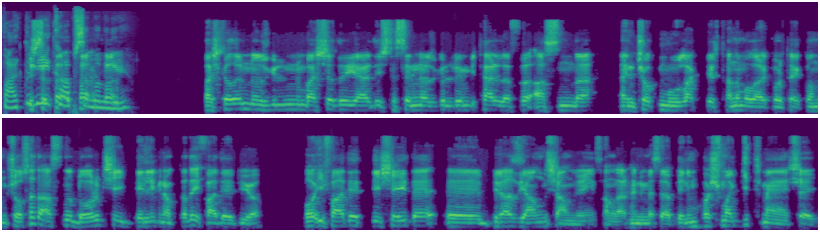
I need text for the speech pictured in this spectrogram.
Farklı İşte bir kapsama mı? Başkalarının özgürlüğünün başladığı yerde işte senin özgürlüğün biter lafı aslında hani çok muğlak bir tanım olarak ortaya konmuş olsa da aslında doğru bir şey belli bir noktada ifade ediyor. O ifade ettiği şeyi de e, biraz yanlış anlıyor insanlar. Hani mesela benim hoşuma gitmeyen şey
